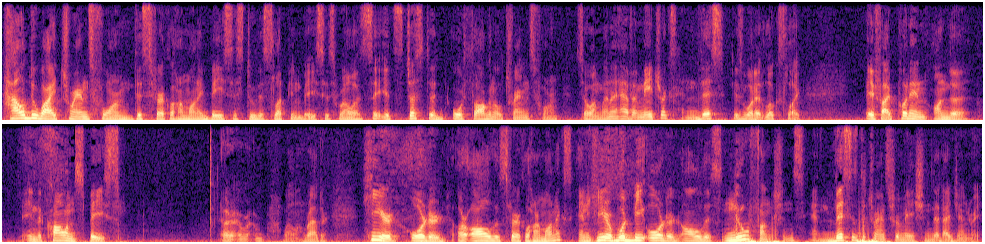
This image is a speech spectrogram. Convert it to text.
how do I transform this spherical harmonic basis to the Slepian basis? Well, it's, it's just an orthogonal transform. So I'm going to have a matrix, and this is what it looks like. If I put in on the, in the column space, or, well, rather, here ordered are all the spherical harmonics, and here would be ordered all these new functions, and this is the transformation that I generate.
